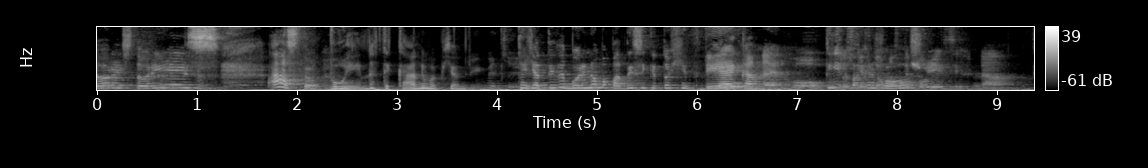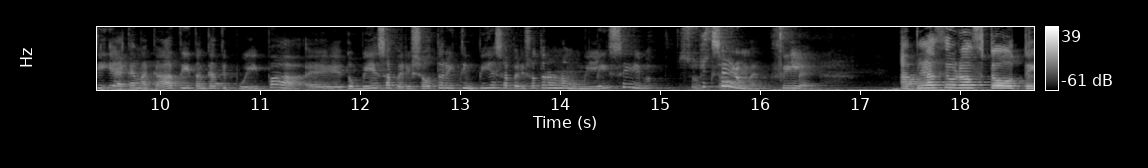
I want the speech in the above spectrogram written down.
τώρα ιστορίες. Άστο. Πού είναι, τι κάνει, με ποιον είναι; Και γιατί δεν μπορεί να μου απαντήσει και το έχει δει; Τι έκανα εγώ, που τι, το σκεφτόμαστε πολύ συχνά; Τι έκανα κάτι, ήταν κάτι που είπα, ε, τον πίεσα περισσότερο ή την πίεσα περισσότερο να μου μιλήσει; Σωστό. Δεν ξέρουμε, φίλε. Απλά θεωρώ αυτό ότι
